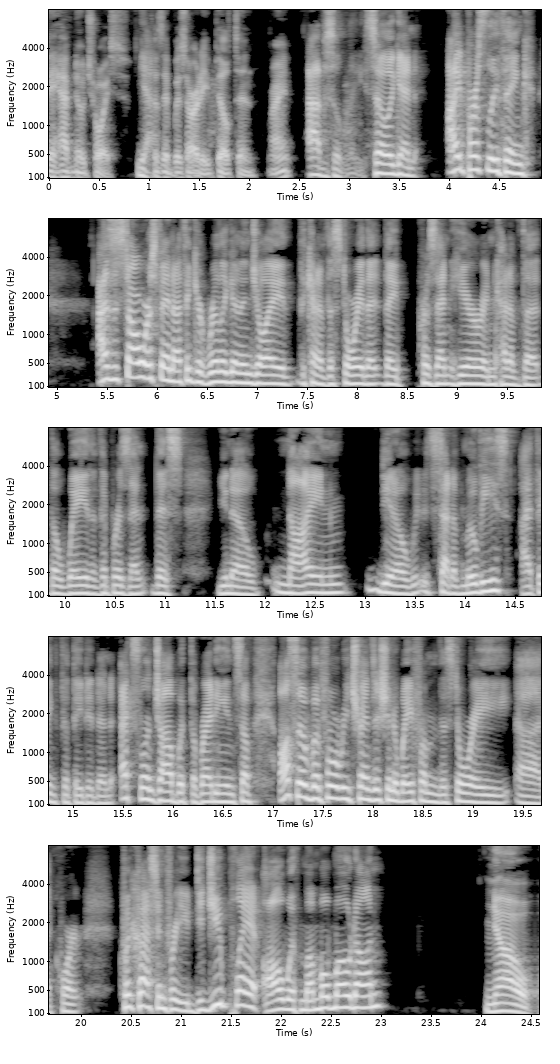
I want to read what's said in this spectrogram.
they have no choice yeah. because it was already built in right? Absolutely. So again i personally think as a star wars fan i think you're really going to enjoy the kind of the story that they present here and kind of the the way that they present this you know nine you know set of movies. I think that they did an excellent job with the writing and stuff. Also before we transition away from the story uh court quick question for you. Did you play it all with mumble mode on? No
